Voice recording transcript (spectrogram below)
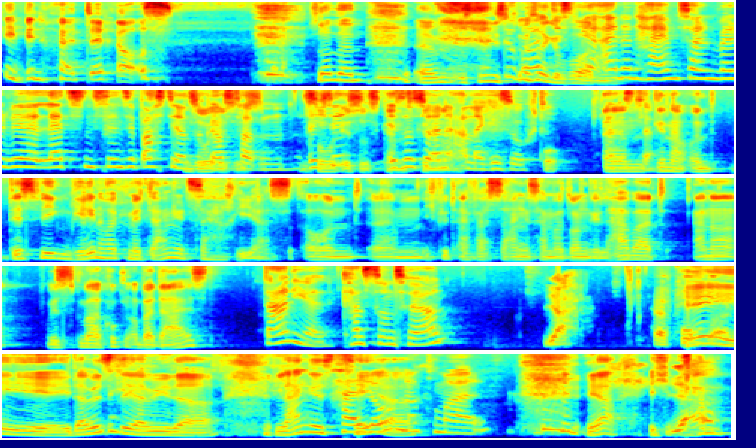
ich bin heute raus. sondern ähm, ist die ist Du größer wolltest geworden. mir einen heimzahlen, weil wir letztens den Sebastian So zu Gast ist es. hatten. So Richtig? ist es ganz Jetzt hast du eine genau. Anna gesucht. Ähm, genau, und deswegen, wir reden heute mit Daniel Zacharias. Und ähm, ich würde einfach sagen, jetzt haben wir so gelabert. Anna, willst du mal gucken, ob er da ist? Daniel, kannst du uns hören? Ja, hervorragend. Hey, da bist du ja wieder. Lang ist Hallo nochmal. Ja, ich, Ja. Haben,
